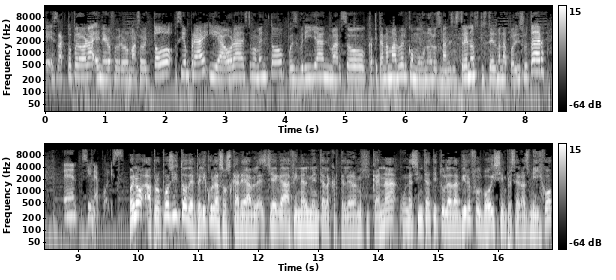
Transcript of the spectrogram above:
Exacto. Pero ahora enero, febrero, marzo, abril, todo siempre hay y ahora este momento pues brilla en marzo Capitana Marvel como uno de los grandes estrenos que ustedes van a poder disfrutar en Cinépolis. Bueno, a propósito de películas oscareables, llega finalmente a la cartelera mexicana una cinta titulada Beautiful Boy, Siempre Serás Mi Hijo.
